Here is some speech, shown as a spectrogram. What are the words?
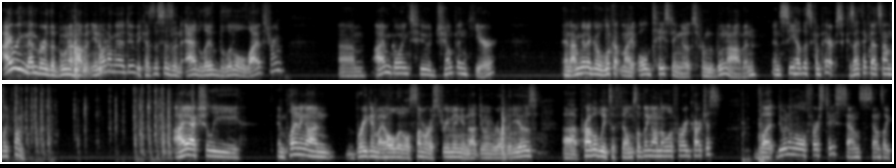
I remember the Bunnahabhain. You know what I'm going to do? Because this is an ad libbed little live stream. Um, I'm going to jump in here and I'm going to go look up my old tasting notes from the Bunnahabhain and see how this compares because I think that sounds like fun. I actually am planning on breaking my whole little summer of streaming and not doing real videos, uh, probably to film something on the Laphroaig Cairdeas. But doing a little first taste sounds sounds like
